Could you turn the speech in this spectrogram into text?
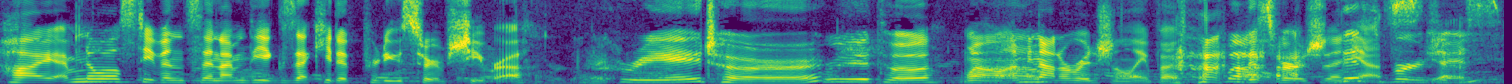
Hi, I'm Noelle Stevenson. I'm the executive producer of She-Ra. Creator. Creator. Well, I mean, not originally, but this version, this yes. version. yes.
